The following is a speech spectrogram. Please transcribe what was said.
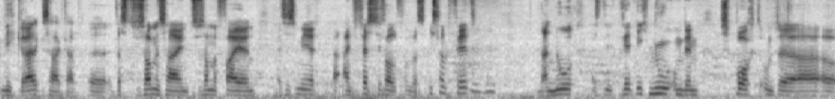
wie ich gerade gesagt habe, äh, das Zusammensein, zusammen feiern. Es ist mehr ein Festival von das Island Fit. Mhm dann nur, es geht nicht nur um den Sport und äh, äh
